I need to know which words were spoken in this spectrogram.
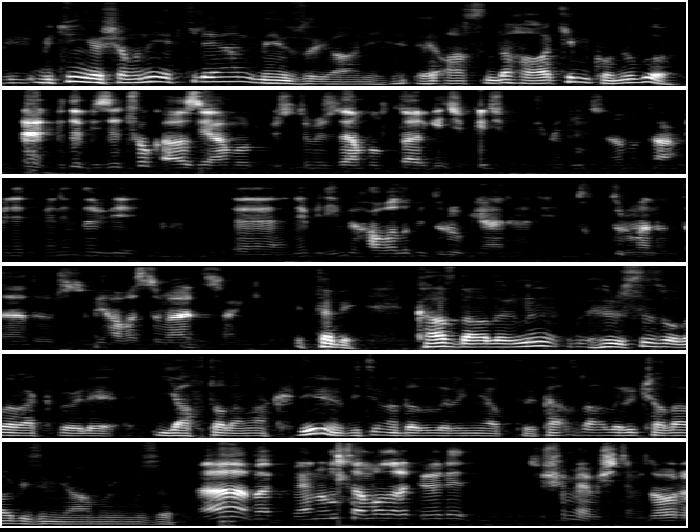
B- Bütün yaşamını etkileyen mevzu yani. E, aslında hakim konu bu. Evet bir de bize çok az yağmur üstümüzden bulutlar geçip geçip düşmediği için onu tahmin etmenin de bir e, ne bileyim bir havalı bir durum yani. Hani tutturmanın daha doğrusu bir havası vardı sanki. E, tabii. Kaz Dağları'nı hırsız olarak böyle yaftalamak değil mi? Bütün adalıların yaptığı. Kaz Dağları çalar bizim yağmurumuzu. Aa bak ben onu tam olarak öyle düşünmemiştim doğru.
